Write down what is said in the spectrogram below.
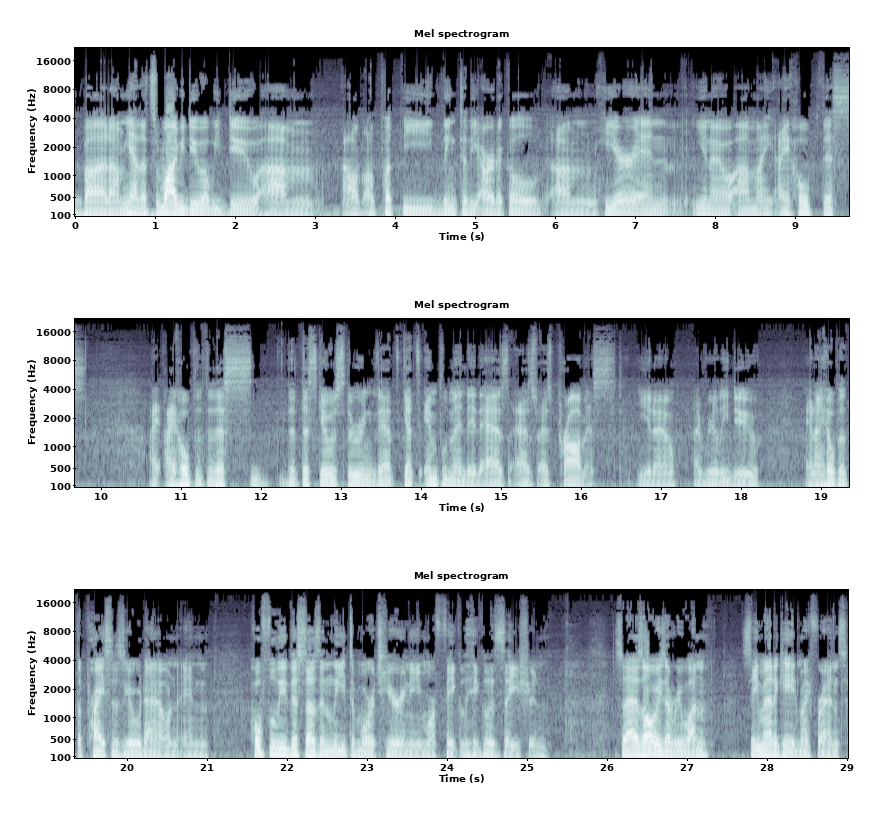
But um, yeah, that's why we do what we do. Um, I'll I'll put the link to the article um, here, and you know, um, I I hope this. I, I hope that this that this goes through and that gets implemented as as as promised. You know, I really do, and I hope that the prices go down, and hopefully this doesn't lead to more tyranny, more fake legalization. So, as always, everyone, stay medicated, my friends.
